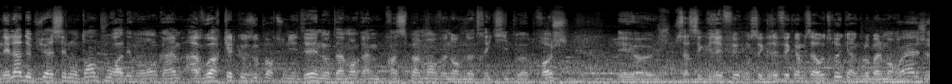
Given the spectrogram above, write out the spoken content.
on est là depuis assez longtemps pour à des moments quand même avoir quelques opportunités, notamment quand même principalement venant de notre équipe euh, proche. Et euh, ça s'est greffé, on s'est greffé comme ça au truc hein, globalement. Ouais, je,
